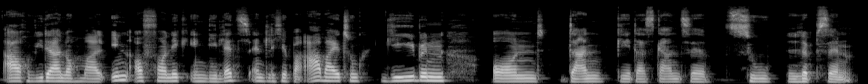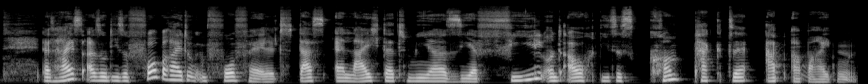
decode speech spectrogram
auch wieder nochmal in Auphonic in die letztendliche Bearbeitung geben und dann geht das Ganze zu Libsyn. Das heißt also, diese Vorbereitung im Vorfeld, das erleichtert mir sehr viel und auch dieses kompakte Abarbeiten.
